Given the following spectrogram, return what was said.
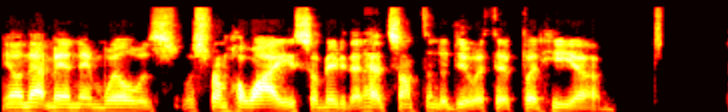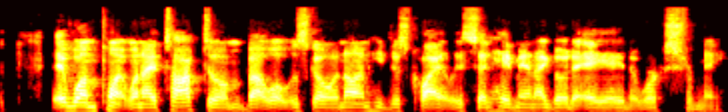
you know, and that man named Will was, was from Hawaii. So maybe that had something to do with it. But he, uh, at one point when I talked to him about what was going on, he just quietly said, Hey man, I go to AA and it works for me.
